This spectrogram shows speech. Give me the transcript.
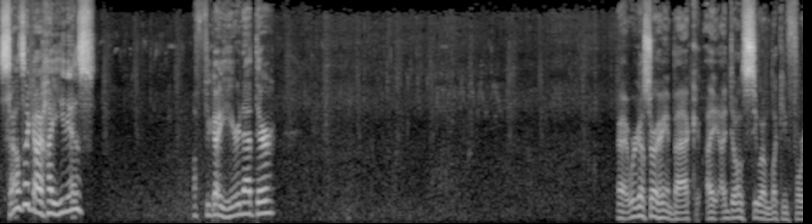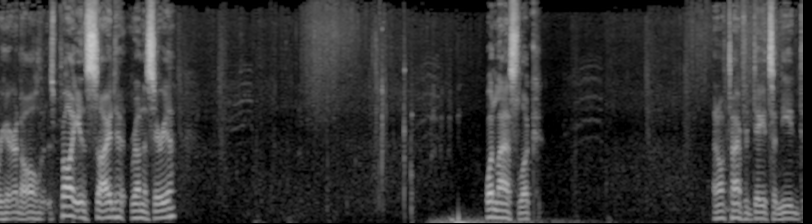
Sounds like a hyenas. I think I hear that there. All right, we're to start hanging back. I, I don't see what I'm looking for here at all. It's probably inside around this area. One last look. I don't have time for dates. I need...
